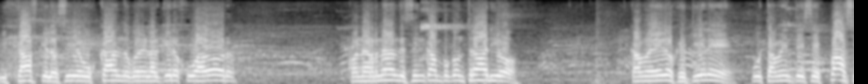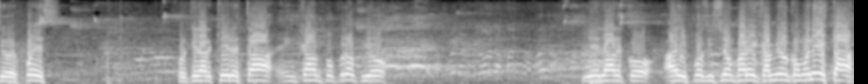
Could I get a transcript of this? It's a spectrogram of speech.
Y Huff que lo sigue buscando con el arquero jugador. Con Hernández en campo contrario. Camareros que tiene justamente ese espacio después. Porque el arquero está en campo propio. Y el arco a disposición para el camión como en esta.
